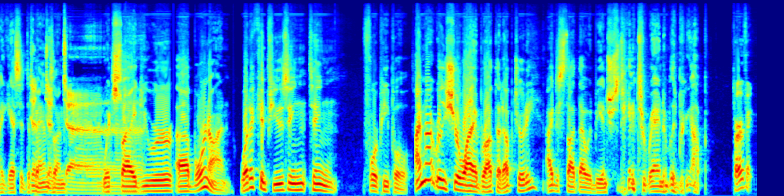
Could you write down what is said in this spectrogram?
I guess it depends dun, dun, dun. on which side you were uh, born on. What a confusing thing for people. I'm not really sure why I brought that up, Jody. I just thought that would be interesting to randomly bring up. Perfect.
